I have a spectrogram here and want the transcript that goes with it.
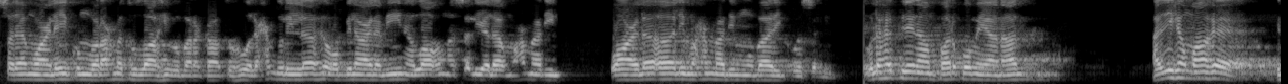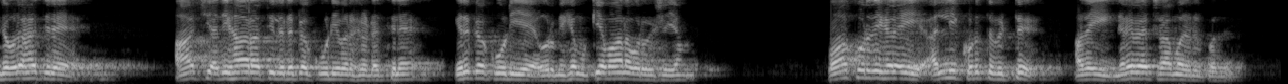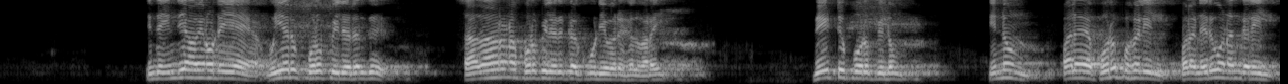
السلام عليكم ورحمة الله وبركاته الحمد لله رب العالمين اللهم صل على محمد وعلى آل محمد مبارك وسلم உலகத்திலே நாம் பார்ப்போமேயானால் அதிகமாக இந்த உலகத்திலே ஆட்சி அதிகாரத்தில் இருக்கக்கூடியவர்களிடத்திலே இருக்கக்கூடிய ஒரு மிக முக்கியமான ஒரு விஷயம் வாக்குறுதிகளை அள்ளி கொடுத்துவிட்டு அதை நிறைவேற்றாமல் இருப்பது இந்த இந்தியாவினுடைய உயர் பொறுப்பிலிருந்து சாதாரண பொறுப்பில் இருக்கக்கூடியவர்கள் வரை வீட்டு பொறுப்பிலும் இன்னும் பல பொறுப்புகளில் பல நிறுவனங்களில்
